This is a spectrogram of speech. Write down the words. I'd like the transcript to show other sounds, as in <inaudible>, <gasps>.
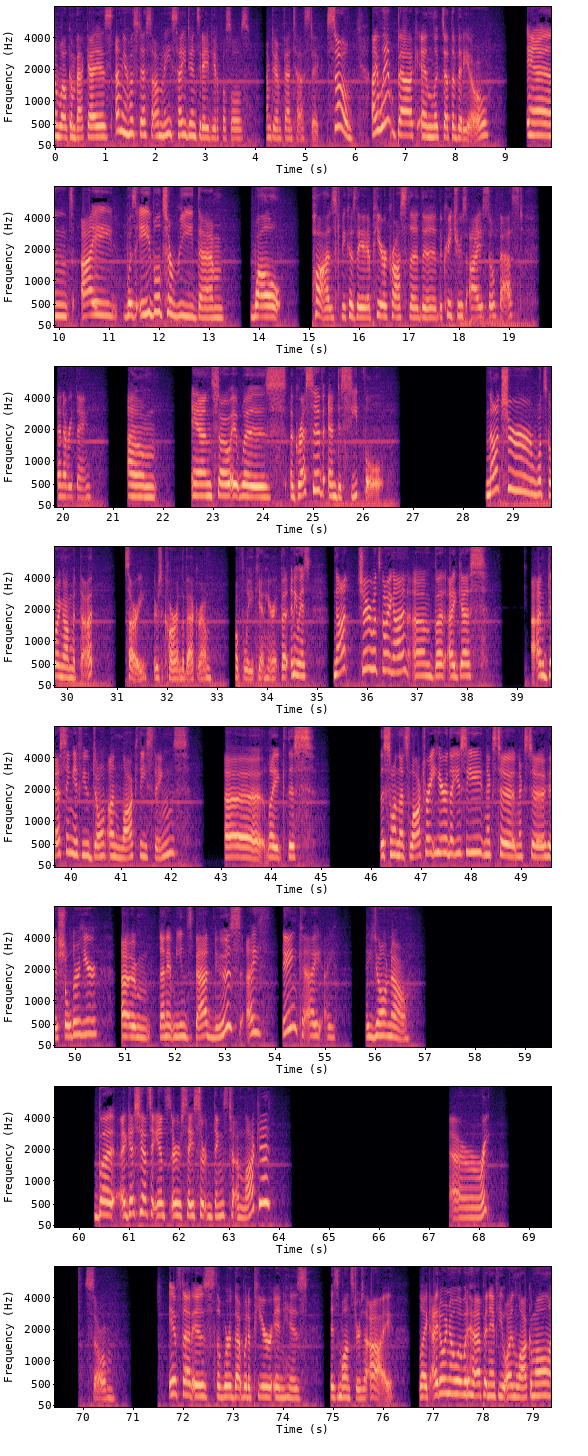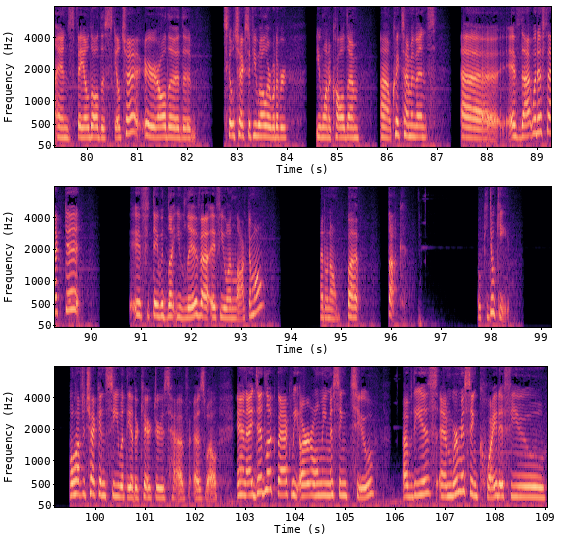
And welcome back, guys. I'm your hostess, Amaris. How you doing today, beautiful souls? I'm doing fantastic. So, I went back and looked at the video, and I was able to read them while paused because they appear across the, the, the creature's eyes so fast and everything. Um, and so it was aggressive and deceitful. Not sure what's going on with that. Sorry, there's a car in the background. Hopefully you can't hear it. But anyways, not sure what's going on. Um, but I guess I'm guessing if you don't unlock these things, uh, like this this one that's locked right here that you see next to next to his shoulder here, um, then it means bad news. I think I I I don't know. But I guess you have to answer say certain things to unlock it. Alright. So if that is the word that would appear in his his monster's eye. Like I don't know what would happen if you unlock them all and failed all the skill check or all the the skill checks, if you will, or whatever you want to call them, uh, quick time events. Uh, if that would affect it, if they would let you live uh, if you unlocked them all. I don't know, but fuck. Okie dokie. We'll have to check and see what the other characters have as well. And I did look back, we are only missing two of these, and we're missing quite a few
